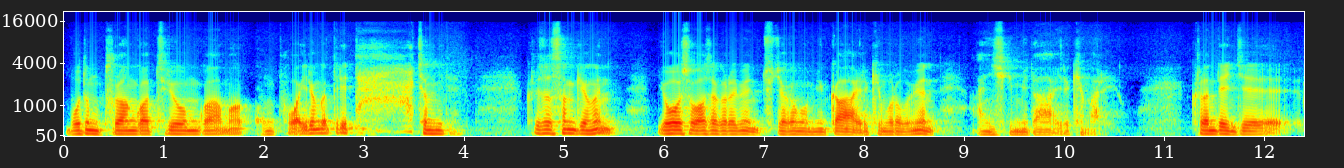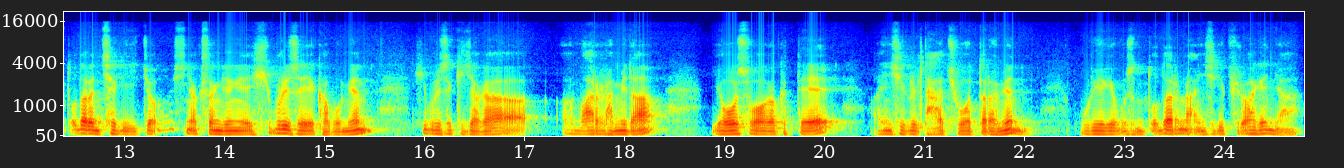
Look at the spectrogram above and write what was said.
모든 불안과 두려움과 뭐 공포와 이런 것들이 다 정리된. 그래서 성경은 여호수 와서 그러면 주제가 뭡니까? 이렇게 물어보면 안식입니다. 이렇게 말해요. 그런데 이제 또 다른 책이 있죠. 신약 성경의 히브리서에 가보면 히브리서 기자가 말을 합니다. 여호수아가 그때 안식을 다 주었더라면 우리에게 무슨 또 다른 안식이 필요하겠냐.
